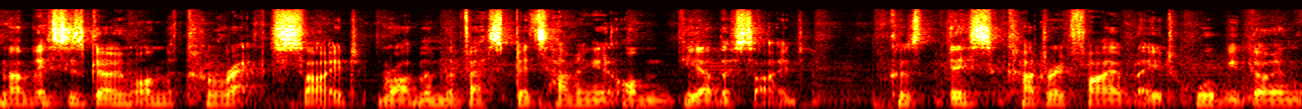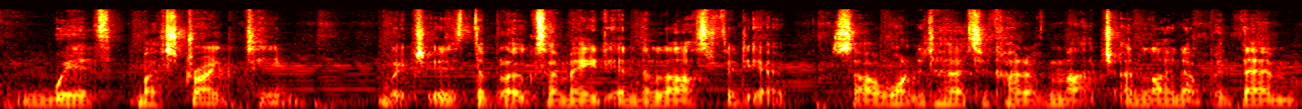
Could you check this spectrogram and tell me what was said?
Now this is going on the correct side rather than the Vespids having it on the other side because this Cadre Fireblade will be going with my strike team which is the blokes I made in the last video. So I wanted her to kind of match and line up with them.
